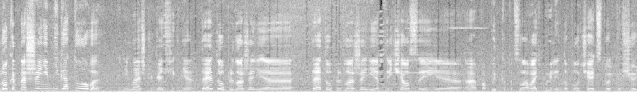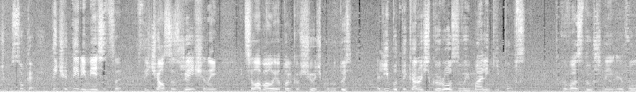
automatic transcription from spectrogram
но к отношениям не готова. Понимаешь, какая фигня. До этого предложения, э, до этого предложения встречался и э, а, попытка поцеловать были, но получается только в щечку. Сука, ты 4 месяца встречался с женщиной и целовал ее только в щечку. Ну, то есть, либо ты, короче, такой розовый маленький пупс, такой воздушный, э,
